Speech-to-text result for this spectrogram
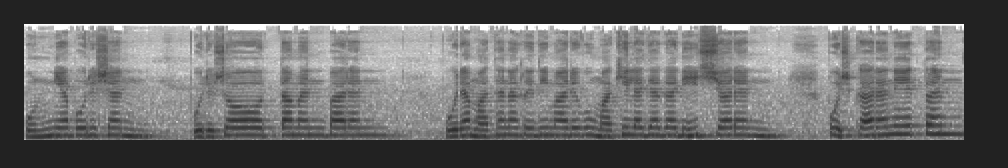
പുണ്യപുരുഷൻ. പുരുഷോത്തമൻ പരൻ. പുരമഥന ഹൃതിമരുവും അഖില ജഗദീശ്വരൻ. പുഷ്കരനേത്രൻ.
